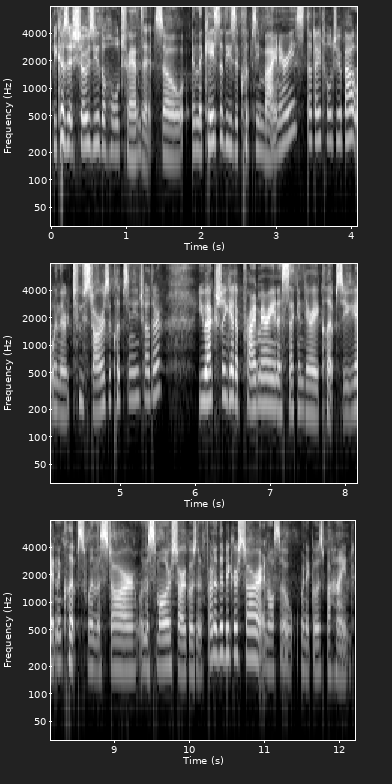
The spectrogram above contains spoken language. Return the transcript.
because it shows you the whole transit. So in the case of these eclipsing binaries that I told you about, when there are two stars eclipsing each other, you actually get a primary and a secondary eclipse. So you get an eclipse when the star, when the smaller star goes in front of the bigger star, and also when it goes behind.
